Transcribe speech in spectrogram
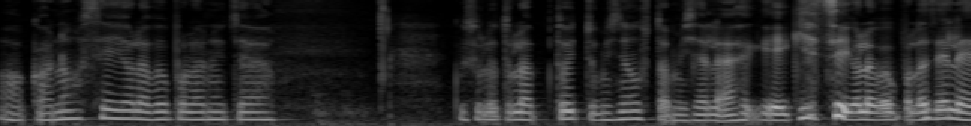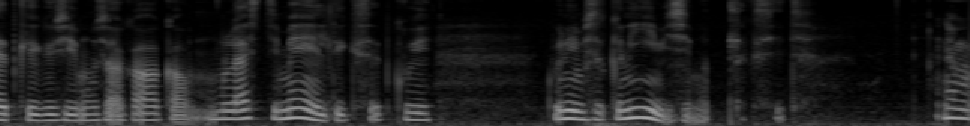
aga noh, see ei ole võib-olla nüüd kui sulle tuleb toitumisnõustamisele keegi, et see ei ole võib-olla selle hetke küsimus, aga, aga mulle hästi meeldiks, et kui, kui inimesed ka niiviisi mõtleksid. no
